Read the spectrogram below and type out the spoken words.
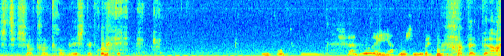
je, je suis en train de trembler, je te promets. Où t'en trouves Tu vas mourir. Non, je vais Ah bâtard.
